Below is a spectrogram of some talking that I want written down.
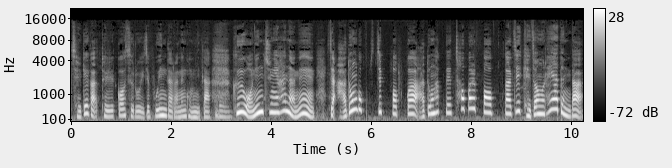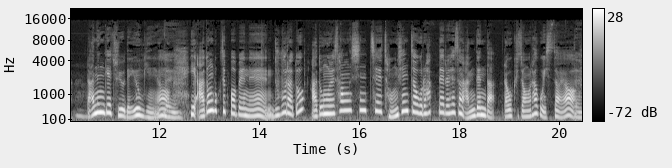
재개가 될 것으로 이제 보인다라는 겁니다. 네. 그 원인 중에 하나는 이제 아동복지법과 아동학대 처벌법 까지 개정을 해야 된다. 라는 게 주요 내용이에요. 네. 이 아동복지법에는 누구라도 아동을 성, 신체, 정신적으로 학대를 해선 안 된다라고 규정을 하고 있어요. 네.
